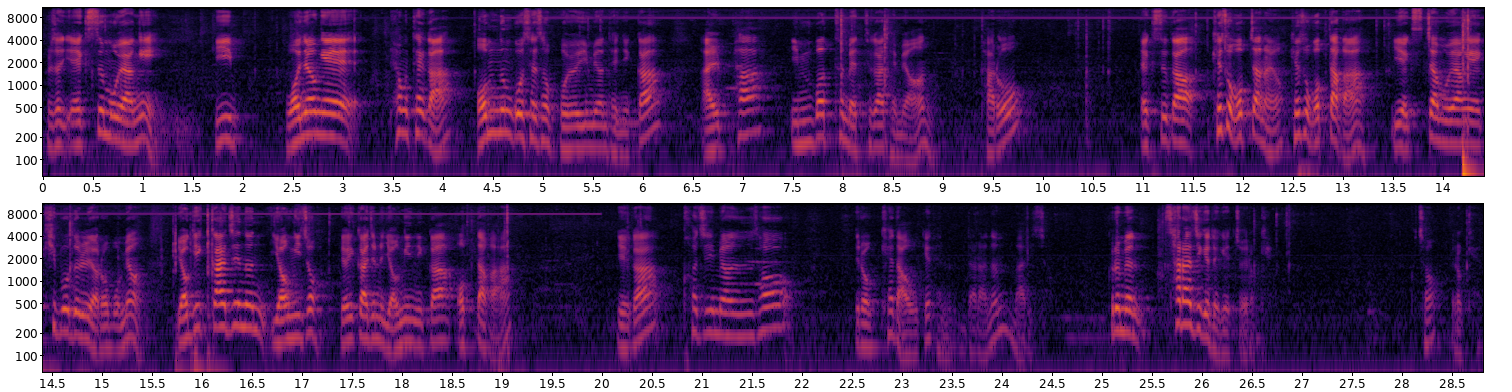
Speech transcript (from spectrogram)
그래서 이 X 모양이 이 원형의 형태가 없는 곳에서 보이면 되니까 알파 인버트 매트가 되면 바로 X가 계속 없잖아요. 계속 없다가 이 X자 모양의 키보드를 열어보면 여기까지는 0이죠. 여기까지는 0이니까 없다가 얘가 커지면서 이렇게 나오게 된다라는 말이죠. 그러면 사라지게 되겠죠. 이렇게. 그렇죠? 이렇게.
